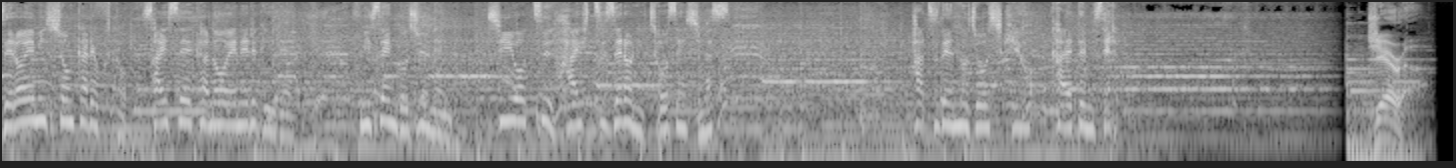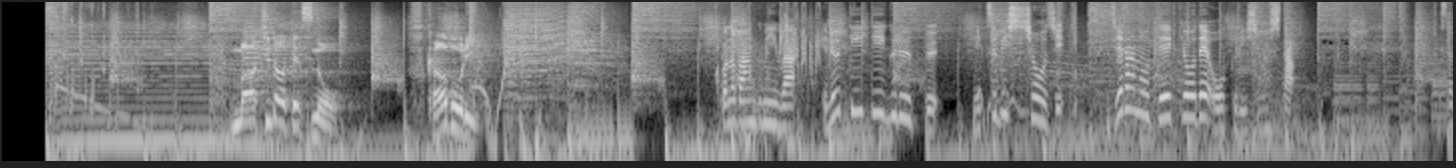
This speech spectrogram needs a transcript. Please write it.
ゼロエミッション火力と再生可能エネルギーで2050年 CO2 排出ゼロに挑戦します。発電の常識を変えてみせる。JERA. 町田鉄の深掘り。この番組は NTT グループ三菱商事ジェラの提供でお送りしました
